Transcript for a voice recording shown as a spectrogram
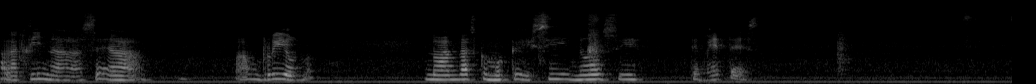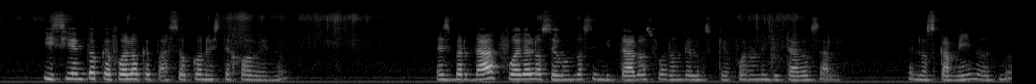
a la tina, sea a un río, ¿no? No andas como que sí, no, sí, te metes. Y siento que fue lo que pasó con este joven, ¿no? Es verdad, fue de los segundos invitados, fueron de los que fueron invitados en los caminos, ¿no?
